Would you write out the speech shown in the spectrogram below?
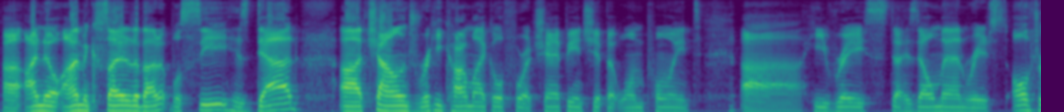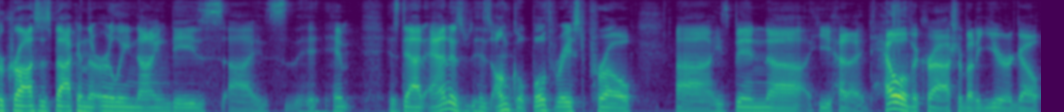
Uh, I know I'm excited about it. We'll see. His dad uh, challenged Ricky Carmichael for a championship at one point. Uh, he raced uh, his L man raced ultra crosses back in the early '90s. his him his dad and his his uncle both raced pro. Uh, he's been uh, he had a hell of a crash about a year ago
